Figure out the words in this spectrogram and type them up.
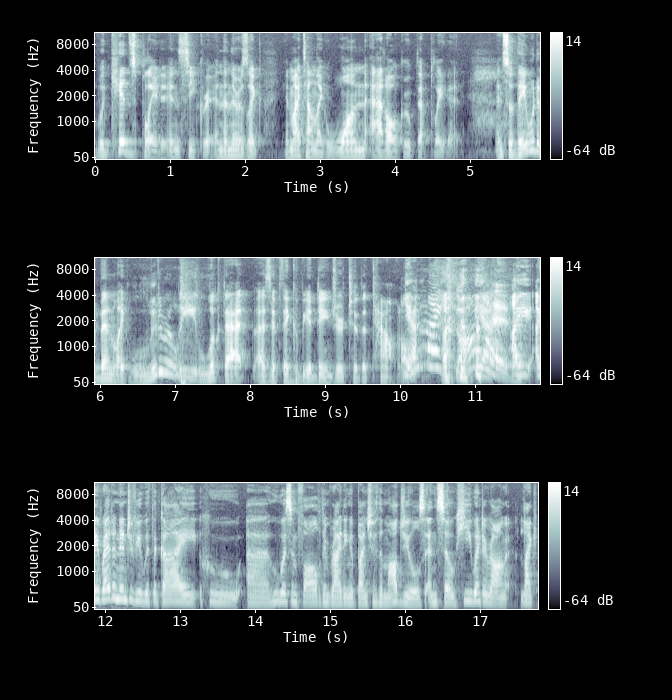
when kids played it in secret, and then there was like in my town like one adult group that played it. And so they would have been like literally looked at as if they could be a danger to the town. Yeah. Oh my god. yeah, I, I read an interview with a guy who uh, who was involved in writing a bunch of the modules, and so he went around. Like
